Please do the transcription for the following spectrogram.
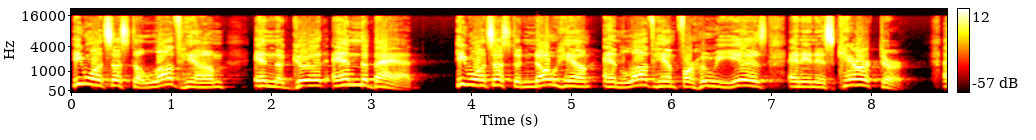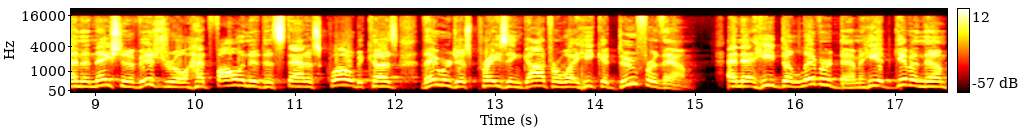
He wants us to love him in the good and the bad. He wants us to know him and love him for who he is and in his character. And the nation of Israel had fallen into status quo because they were just praising God for what he could do for them and that he delivered them. He had given them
